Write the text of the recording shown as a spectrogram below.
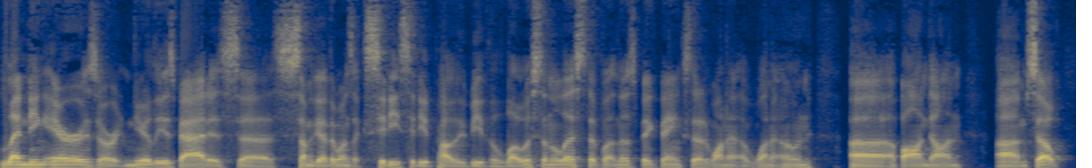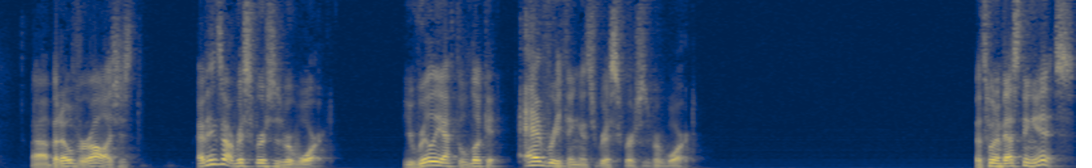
lending errors or nearly as bad as some of the other ones, like Citi. Citi would probably be the lowest on the list of one of those big banks that I'd want to want to own a bond on. Um, so but overall, it's just everything's about risk versus reward. You really have to look at everything as risk versus reward. That's what investing is.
